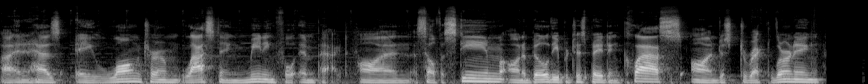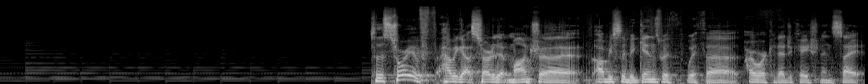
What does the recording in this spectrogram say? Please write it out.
uh, and it has a long-term, lasting, meaningful impact on self-esteem, on ability to participate in class, on just direct learning. So the story of how we got started at Mantra obviously begins with, with uh, our work at Education In Sight.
